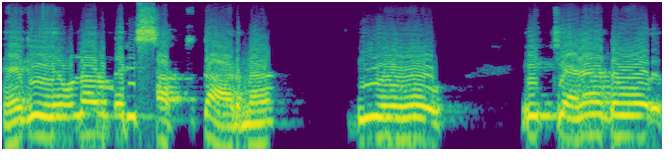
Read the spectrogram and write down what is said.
ਹੈਗੇ, ਉਹਨਾਂ ਨੂੰ ਮੇਰੀ ਸਖਤ ਧਾਰਨਾ ਵੀ ਉਹ ਇਹ ਚਾਈਨਾ ਡੋਰ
